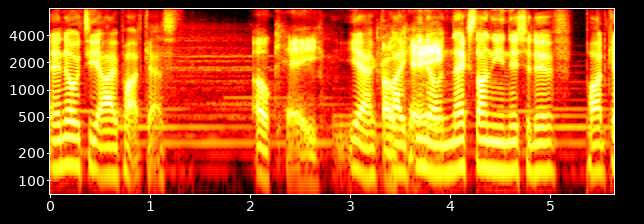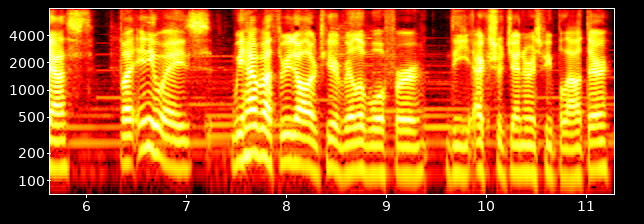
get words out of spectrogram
N O T I Podcast. Okay. Yeah, like, you know, next on the initiative podcast. But, anyways, we have a $3 tier available for the extra generous people out there.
